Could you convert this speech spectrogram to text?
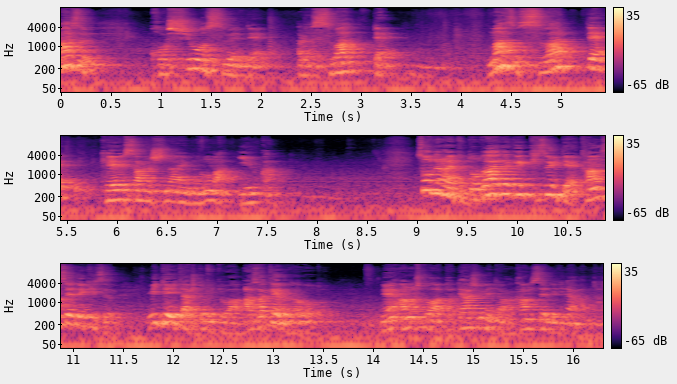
まず腰を据えてあるいは座って。まず座って計算しない者がいるか。そうでないと土台だけ気づいて完成できず見ていた人々はあざけるだろうと、ね、あの人は建て始めたが完成できなかった。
